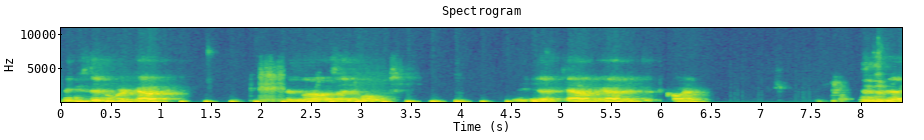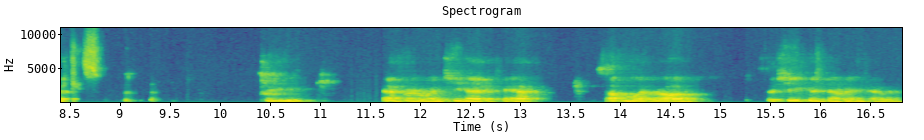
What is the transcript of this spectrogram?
things didn't work out as well as I'd hoped. The uh, cattle got into the corn And uh, the heifer, when she had a calf, something went wrong. So she could never have a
